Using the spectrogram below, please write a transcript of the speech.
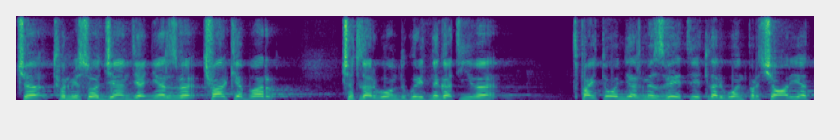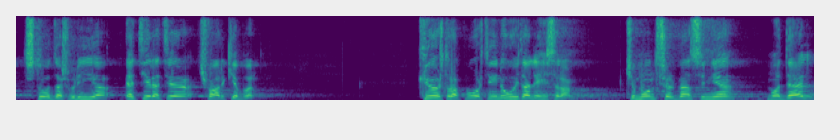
që të përmirësohet gjendja e njerëzve, çfarë ke bërë që të largohen dukuritë negative, të pajtohen njerëzit mes veti, të largohen përçarjet, të shtohet dashuria etj etj, çfarë ke bërë? Ky është raporti i Nuhit alayhis salam, që mund të shërbejë si një model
